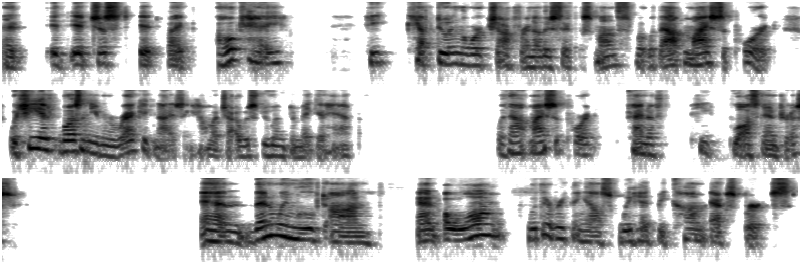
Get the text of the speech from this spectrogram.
it, it, it just, it like okay. He kept doing the workshop for another six months, but without my support, which he wasn't even recognizing how much I was doing to make it happen. Without my support, kind of, he lost interest. And then we moved on, and along with everything else, we had become experts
